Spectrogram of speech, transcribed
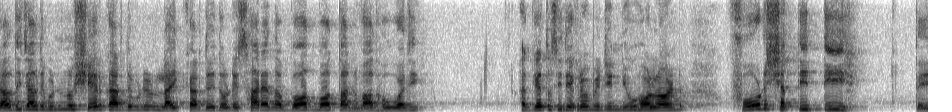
ਜਲਦੀ ਜਲਦੀ ਵੀਡੀਓ ਨੂੰ ਸ਼ੇਅਰ ਕਰ ਦਿਓ ਵੀਡੀਓ ਨੂੰ ਲਾਈਕ ਕਰ ਦਿਓ। ਤੁਹਾਡੇ ਸਾਰਿਆਂ ਦਾ ਬਹੁਤ ਬਹੁਤ ਧੰਨਵਾਦ ਹੋਊਗਾ ਜੀ। ਅੱਗੇ ਤੁਸੀਂ ਦੇਖ ਰਹੇ ਹੋ ਵੀਰ ਜੀ ਨਿਊ ਹਾਲੈਂਡ ਫੋਰਡ 3630 ਤੇ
